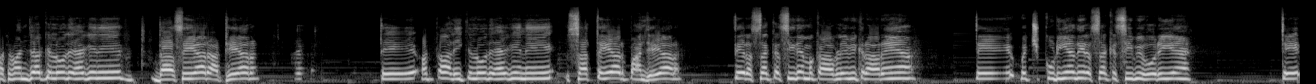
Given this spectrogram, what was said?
58 ਕਿਲੋ ਦੇ ਹੈਗੇ ਨੇ 10000 8000 ਤੇ 48 ਕਿਲੋ ਦੇ ਹੈਗੇ ਨੇ 7000 5000 ਤੇ ਰੱਸਾ ਕੱਸੀ ਦੇ ਮੁਕਾਬਲੇ ਵੀ ਕਰਾ ਰਹੇ ਆ ਤੇ ਵਿੱਚ ਕੁੜੀਆਂ ਦੀ ਰੱਸਾ ਕੱਸੀ ਵੀ ਹੋ ਰਹੀ ਹੈ ਤੇ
